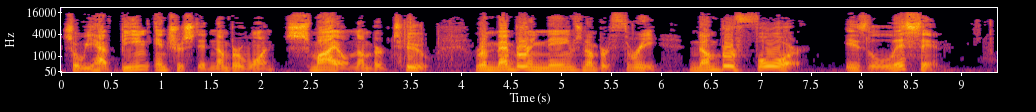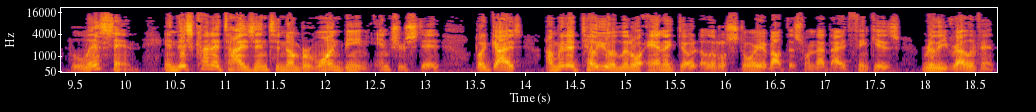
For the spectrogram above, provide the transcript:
So we have being interested, number one, smile, number two, remembering names, number three, number four is listen. Listen. And this kind of ties into number one, being interested. But guys, I'm going to tell you a little anecdote, a little story about this one that I think is really relevant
